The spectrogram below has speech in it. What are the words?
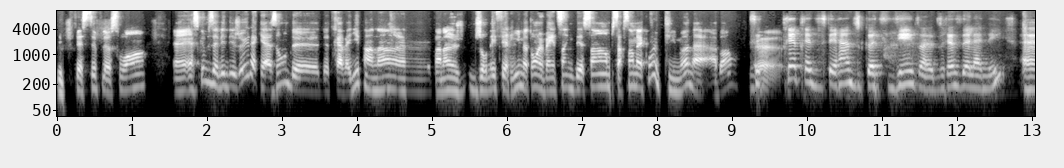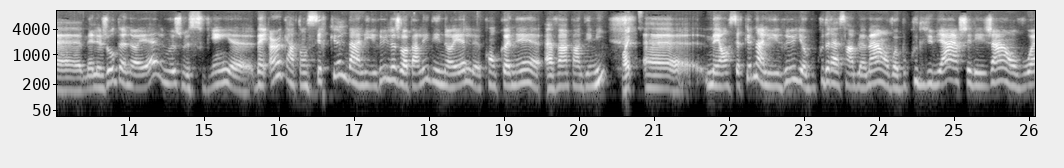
Des petits festifs le soir. Euh, est-ce que vous avez déjà eu l'occasion de, de, travailler pendant, pendant une journée fériée, mettons un 25 décembre? Ça ressemble à quoi un climat à bord? C'est euh. très, très différent du quotidien du, reste de l'année. Euh, mais le jour de Noël, moi, je me souviens, euh, ben, un, quand on circule dans les rues, là, je vais parler des Noëls qu'on connaît avant la pandémie, mais on circule dans les rues, il y a beaucoup de rassemblements, on voit beaucoup de lumière chez les gens, on voit,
